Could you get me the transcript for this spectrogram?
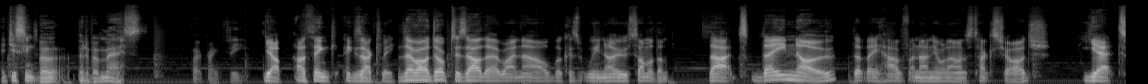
It just seems a bit of a mess quite frankly. Yeah, I think exactly. There are doctors out there right now because we know some of them that they know that they have an annual allowance tax charge, yet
